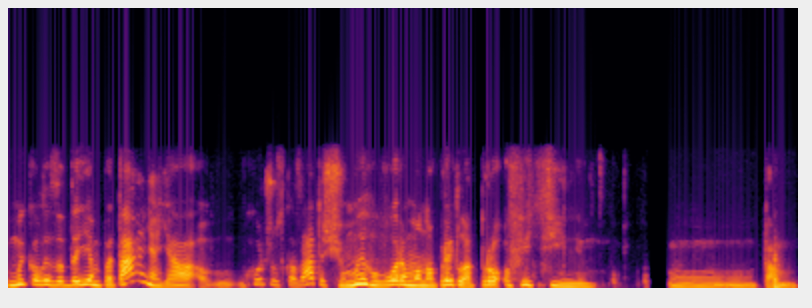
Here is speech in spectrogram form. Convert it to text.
ми коли задаємо питання, я хочу сказати, що ми говоримо, наприклад, про офіційні там.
